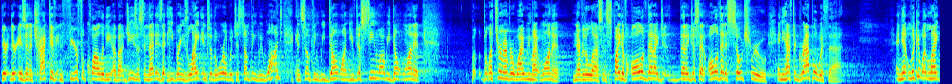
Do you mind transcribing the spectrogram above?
There, there is an attractive and fearful quality about Jesus, and that is that he brings light into the world, which is something we want and something we don't want. You've just seen why we don't want it. But, but let's remember why we might want it. Nevertheless, in spite of all of that I, ju- that I just said, all of that is so true, and you have to grapple with that. And yet, look at what light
